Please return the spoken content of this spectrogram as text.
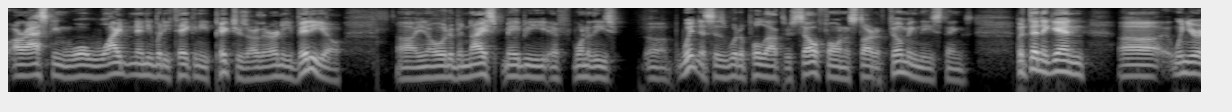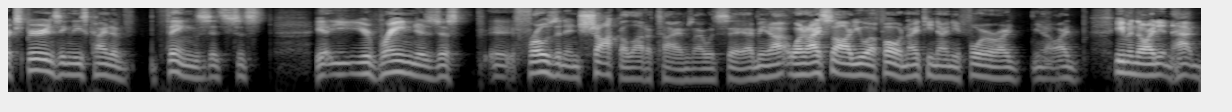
are asking, well, why didn't anybody take any pictures? Are there any video? Uh, you know, it would have been nice maybe if one of these uh, witnesses would have pulled out their cell phone and started filming these things. But then again, uh, when you're experiencing these kind of things, it's just your brain is just uh, frozen in shock a lot of times. I would say. I mean, I, when I saw a UFO in 1994, I you know I even though I didn't have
